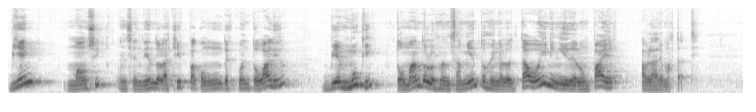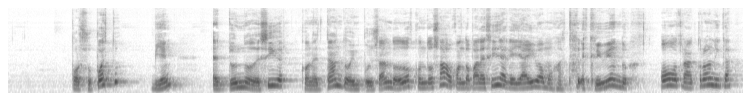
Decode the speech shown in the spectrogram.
Bien Monsi encendiendo la chispa con un descuento válido. Bien Mookie tomando los lanzamientos en el octavo inning y del umpire hablaré más tarde. Por supuesto, bien el turno de Seager conectando e impulsando dos con dos outs cuando parecía que ya íbamos a estar escribiendo otra crónica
